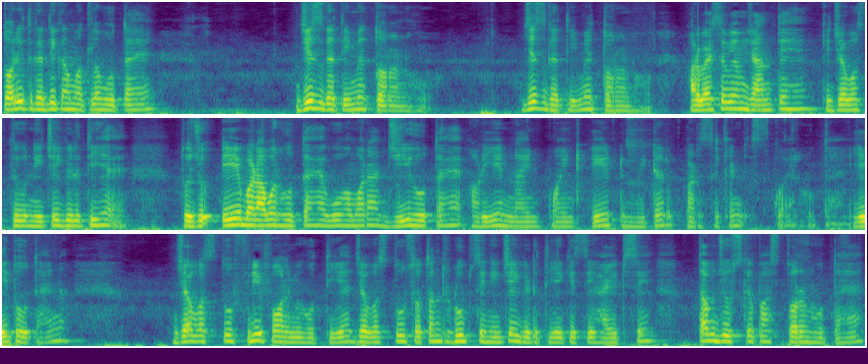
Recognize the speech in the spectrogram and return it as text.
त्वरित गति का मतलब होता है जिस गति में त्वरण हो, जिस गति में त्वरण हो। और वैसे भी हम जानते हैं कि जब वस्तु नीचे गिरती है तो जो ए बराबर होता है वो हमारा जी होता है और ये 9.8 मीटर पर सेकंड स्क्वायर होता है। यही तो होता है ना? जब वस्तु फ्री फॉल में होती है, जब वस्तु स्वतंत्र रूप से नीचे गिरती है किसी हाइट से, तब जो उसके पास त्वरण होता है,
